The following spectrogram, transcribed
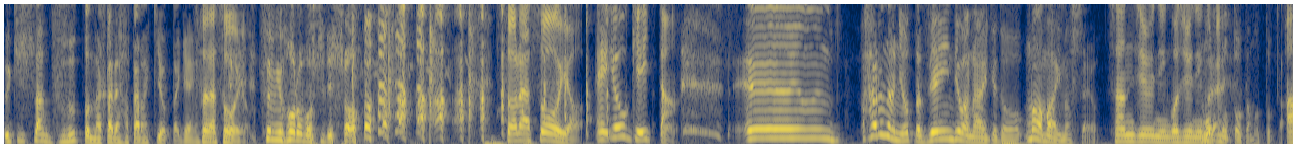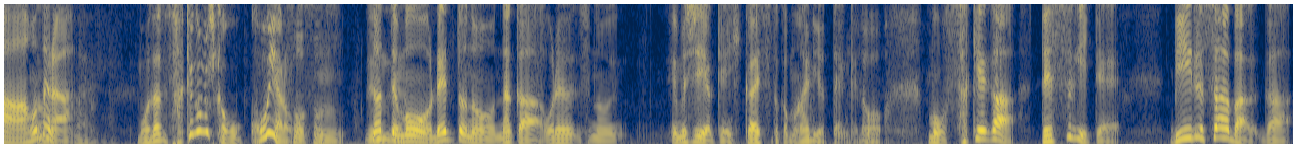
浮石さんずっと中で働きよったけん。そりゃそうよ。罪滅ぼしでしょ そりゃそうよ。え、陽気行ったん？えー、春菜におった全員ではないけど、まあまあいましたよ。?30 人、50人ぐらい？ももっと。おった、もっとおった。ああ、ほんなら、はいもうだって酒飲みしか来んやろ。そうそう。うんだってもう、レッドの中、俺、その、MC やけん控室とかも入りよったんやけど、もう酒が出すぎて、ビールサーバーが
